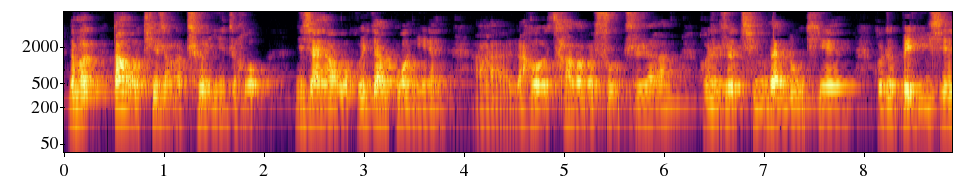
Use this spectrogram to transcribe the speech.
那么当我贴上了车衣之后，你想想，我回家过年啊，然后擦到了树枝啊，或者是停在露天，或者被一些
